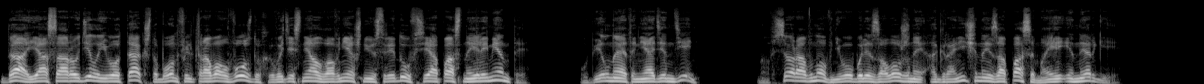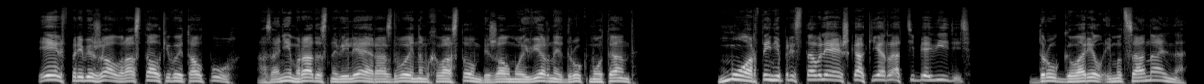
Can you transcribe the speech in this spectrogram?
Да, я соорудил его так, чтобы он фильтровал воздух и вытеснял во внешнюю среду все опасные элементы. Убил на это не один день. Но все равно в него были заложены ограниченные запасы моей энергии. Эльф прибежал, расталкивая толпу, а за ним, радостно виляя раздвоенным хвостом, бежал мой верный друг-мутант. «Мор, ты не представляешь, как я рад тебя видеть!» Друг говорил эмоционально,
